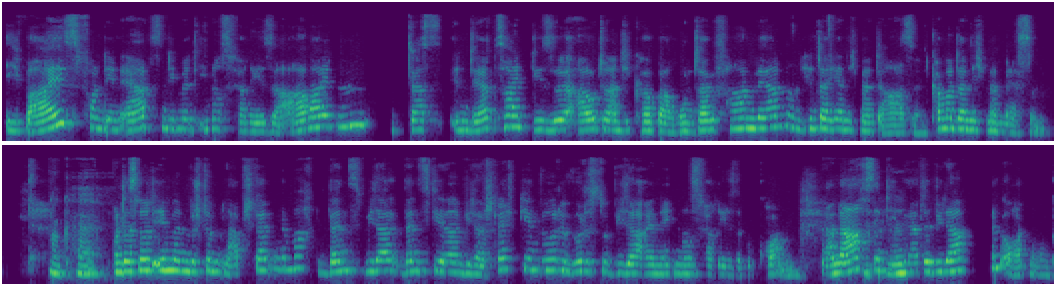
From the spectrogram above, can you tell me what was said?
Ich weiß von den Ärzten, die mit Inosferese arbeiten, dass in der Zeit diese Autoantikörper runtergefahren werden und hinterher nicht mehr da sind. Kann man dann nicht mehr messen. Okay. Und das wird eben in bestimmten Abständen gemacht. Wenn es wieder, wenn es dir dann wieder schlecht gehen würde, würdest du wieder eine Inosferese bekommen. Danach sind die mhm. Werte wieder in Ordnung.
